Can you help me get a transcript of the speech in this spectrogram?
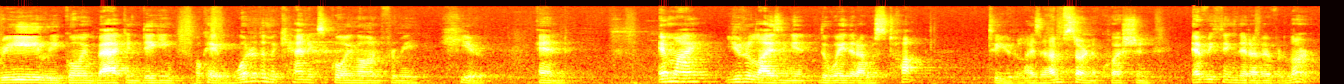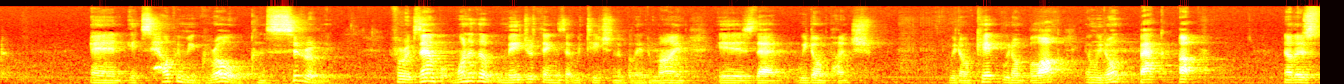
really going back and digging, okay, what are the mechanics going on for me here? And am I utilizing it the way that I was taught to utilize it? I'm starting to question everything that I've ever learned. And it's helping me grow considerably. For example, one of the major things that we teach in the Bladed Mind is that we don't punch, we don't kick, we don't block, and we don't back up. Now, there's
